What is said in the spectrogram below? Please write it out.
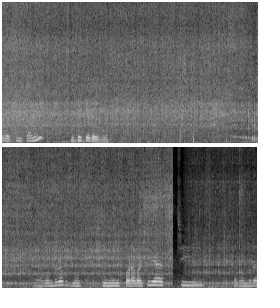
এবার কিন্তু আমি ঢেকে দেব। বন্ধুরা, দু তিন মিনিট পর আবার ফিরে আসছি। বন্ধুরা,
